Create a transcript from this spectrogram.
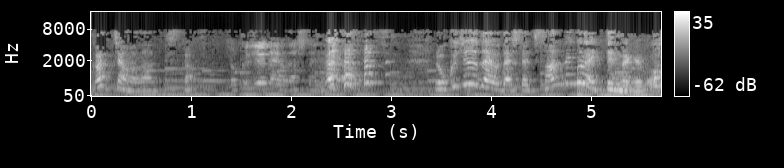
ガッちゃんは何ですか？60代を出したいです60代を出したって3年ぐらい言ってんだけど。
